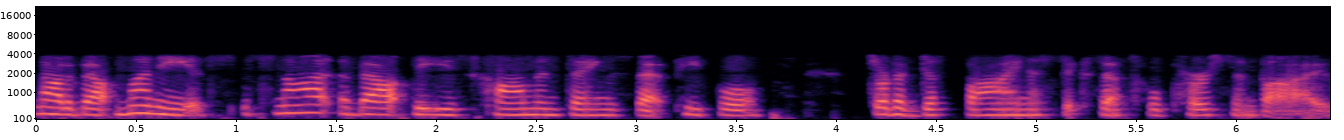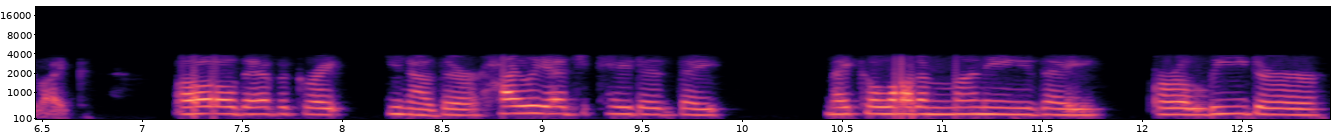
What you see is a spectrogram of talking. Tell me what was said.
not about money it's it's not about these common things that people sort of define a successful person by like oh they have a great you know they're highly educated they make a lot of money they are a leader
